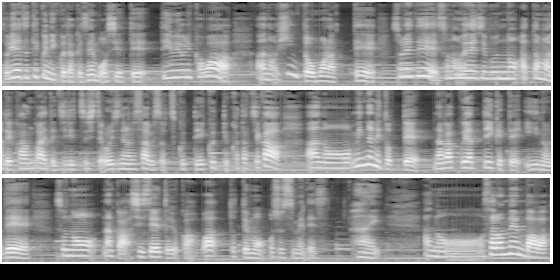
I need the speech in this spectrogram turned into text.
とりあえずテクニックだけ全部教えてっていうよりかはあのヒントをもらってそれでその上で自分の頭で考えて自立してオリジナルのサービスを作っていくっていう形があのみんなにとって長くやっていけていいのでそのなんか姿勢というかはとってもおすすめです。はい。あのサロンメンバーは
